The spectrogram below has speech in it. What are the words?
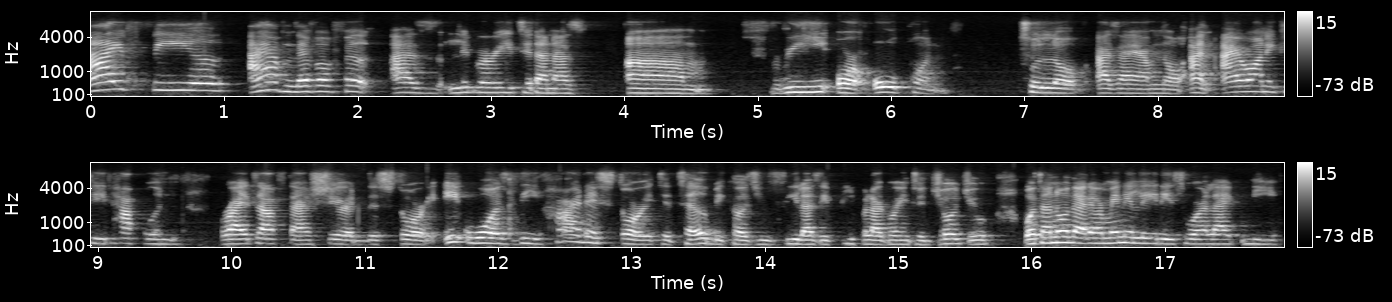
I feel I have never felt as liberated and as um, free or open to love as I am now. And ironically, it happened right after I shared the story. It was the hardest story to tell because you feel as if people are going to judge you. But I know that there are many ladies who are like me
